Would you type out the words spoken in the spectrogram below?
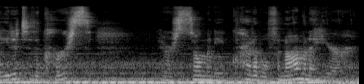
Related to the curse? There are so many incredible phenomena here.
